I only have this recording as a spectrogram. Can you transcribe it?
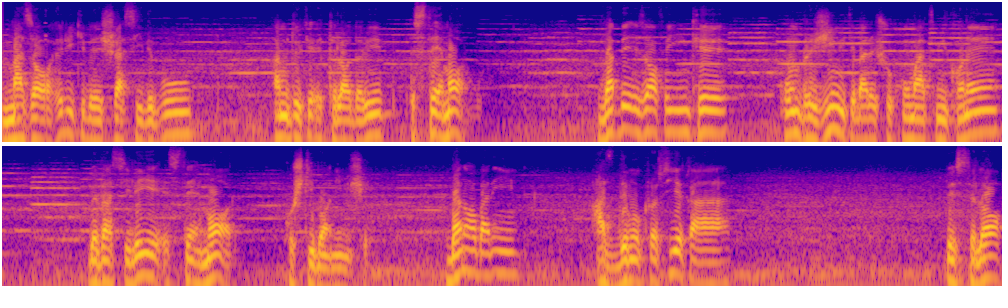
مظاهری که بهش رسیده بود همینطور که اطلاع دارید استعمار بود. و به اضافه اینکه اون رژیمی که برش حکومت می‌کنه به وسیله استعمار پشتیبانی میشه. بنابراین از دموکراسی غرب به اصطلاح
